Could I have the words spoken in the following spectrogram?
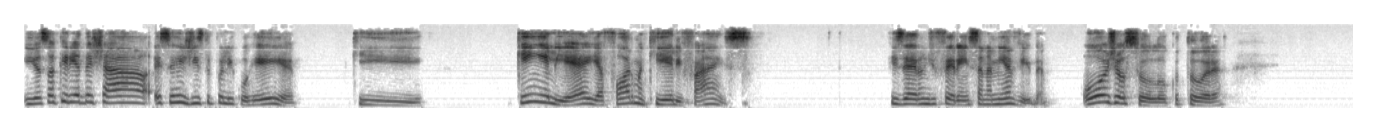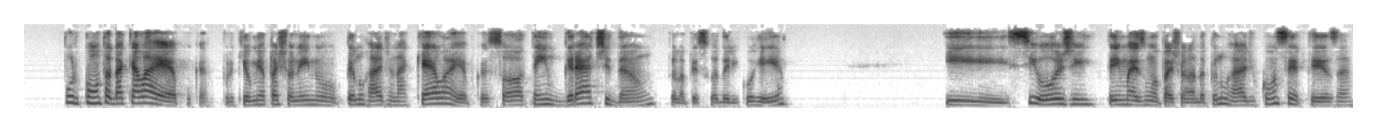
E eu só queria deixar esse registro para o Correia, que quem ele é e a forma que ele faz fizeram diferença na minha vida. Hoje eu sou locutora por conta daquela época, porque eu me apaixonei no, pelo rádio naquela época. Eu só tenho gratidão pela pessoa dele Correia. E se hoje tem mais uma apaixonada pelo rádio, com certeza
